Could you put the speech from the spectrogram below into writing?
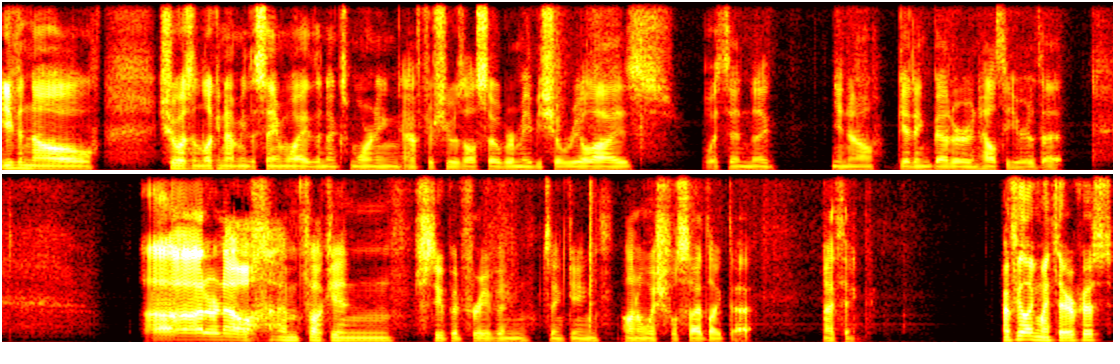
even though she wasn't looking at me the same way the next morning after she was all sober. Maybe she'll realize within the, you know, getting better and healthier that. Uh, I don't know. I'm fucking stupid for even thinking on a wishful side like that. I think. I feel like my therapist,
